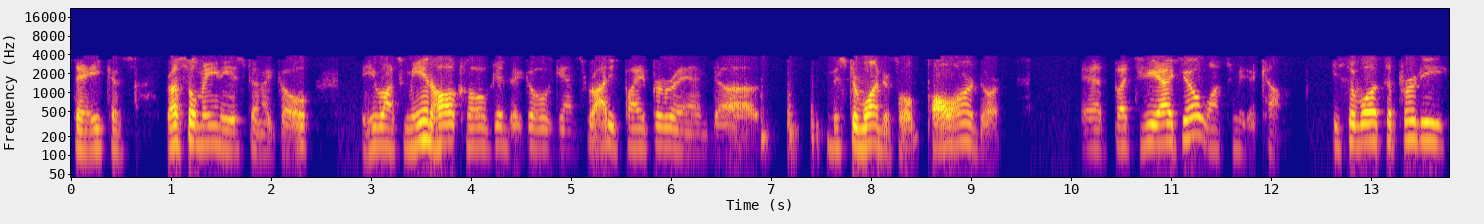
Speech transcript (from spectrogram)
stay because WrestleMania is going to go. He wants me and Hulk Hogan to go against Roddy Piper and uh, Mr. Wonderful, Paul Orndorff. And, but G.I. Joe wants me to come. He said, well, it's a pretty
